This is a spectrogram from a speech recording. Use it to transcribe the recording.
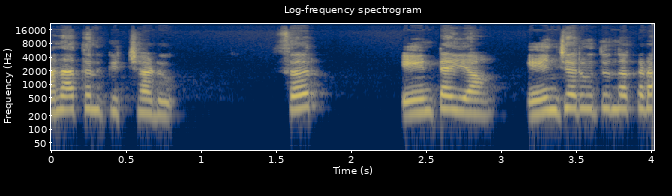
అని అతనికి ఇచ్చాడు సార్ ఏంటయ్యా? ఏం జరుగుతుంది అక్కడ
